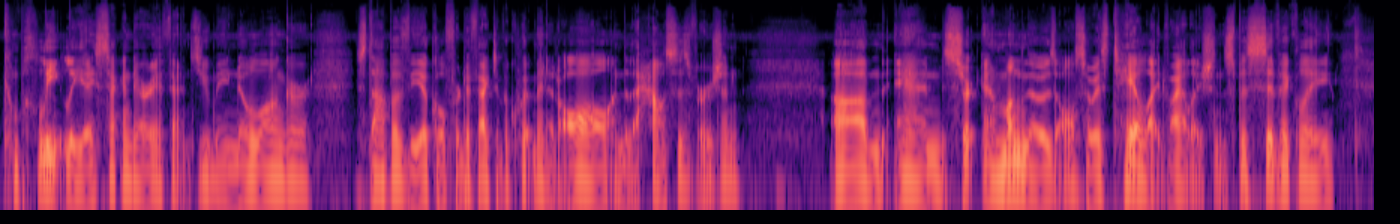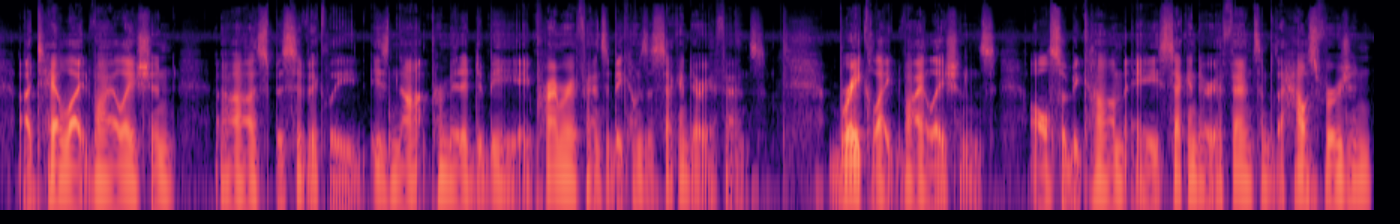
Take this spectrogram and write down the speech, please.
completely a secondary offense. You may no longer stop a vehicle for defective equipment at all under the House's version. Um, and, and, among those also is taillight violations. Specifically, a taillight violation uh, specifically is not permitted to be a primary offense. It becomes a secondary offense. Brake light violations also become a secondary offense under the House version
